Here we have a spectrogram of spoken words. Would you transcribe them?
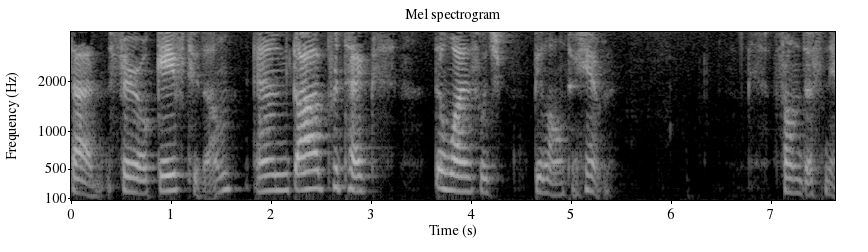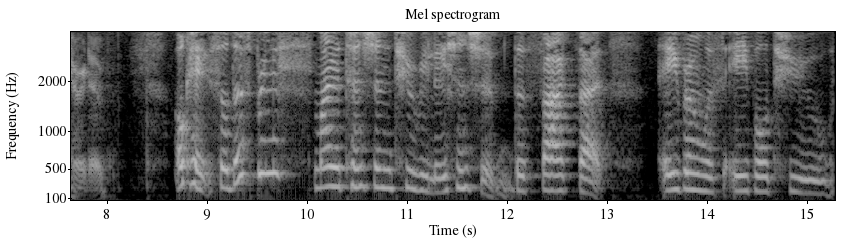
that Pharaoh gave to them, and God protects the ones which belong to him from this narrative. Okay, so this brings my attention to relationship. The fact that Abram was able to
